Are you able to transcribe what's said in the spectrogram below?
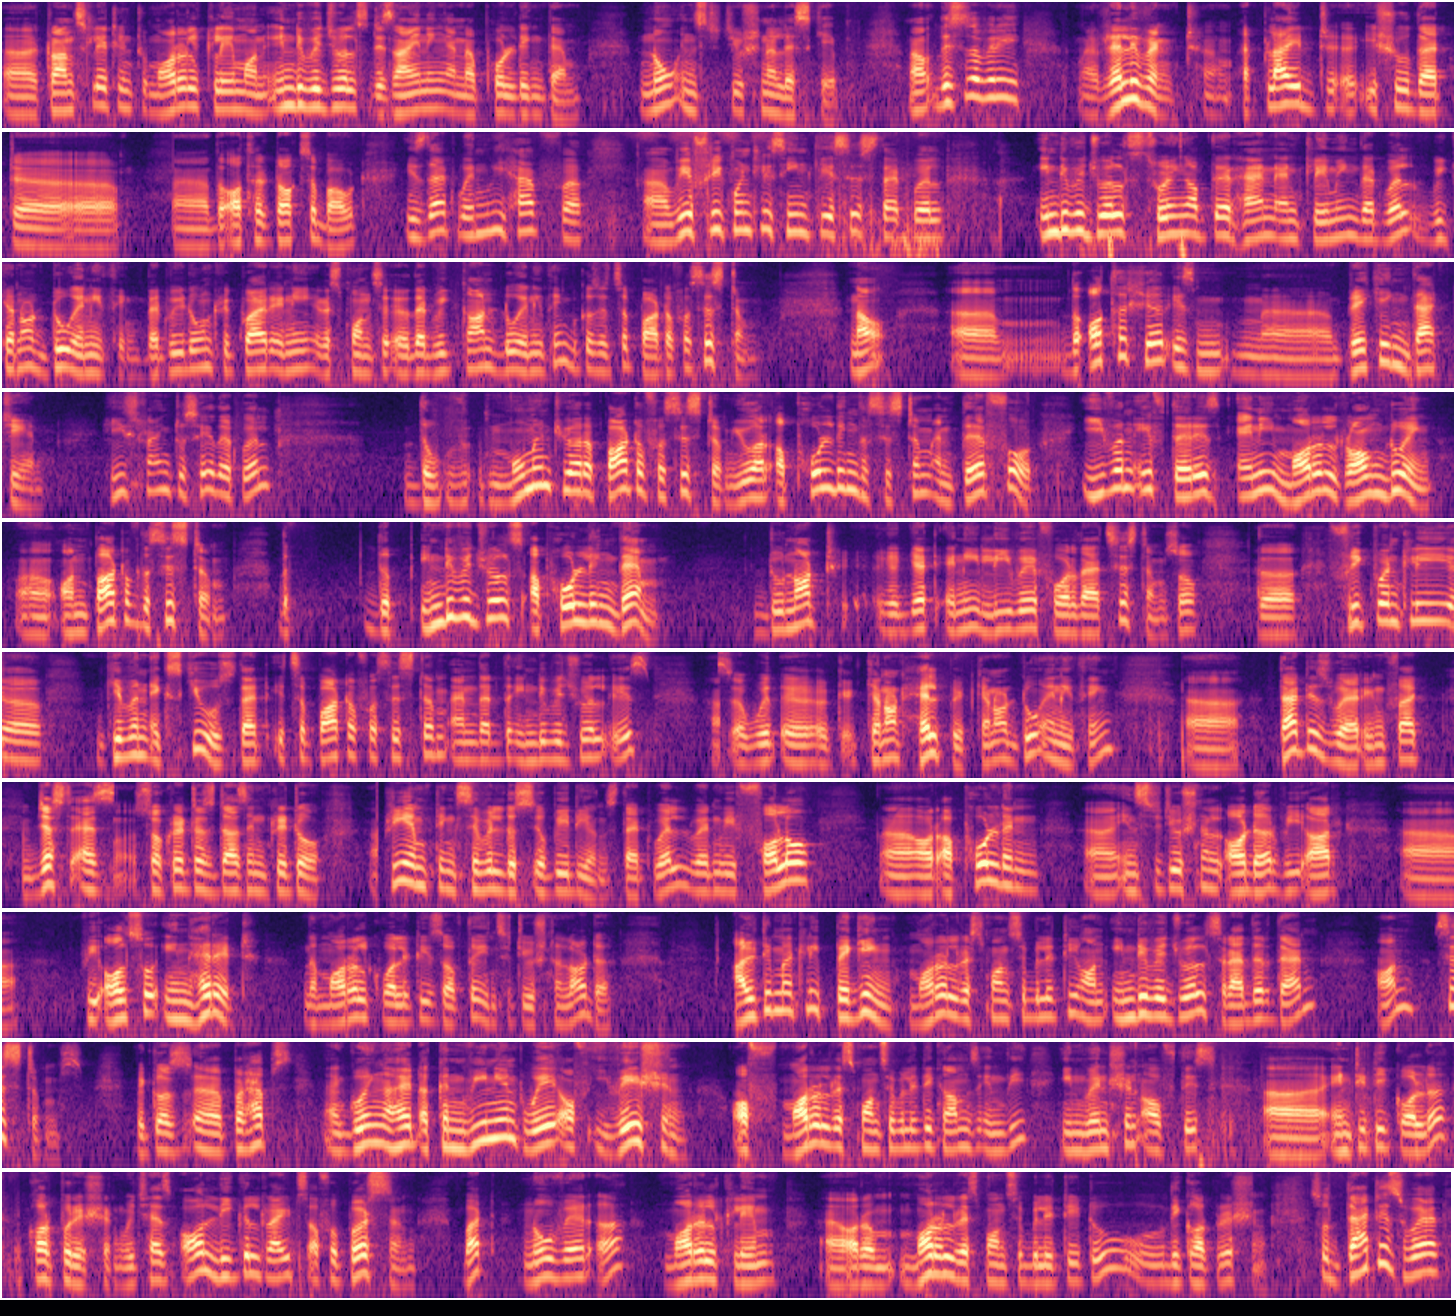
uh, translate into moral claim on individuals designing and upholding them, no institutional escape. Now, this is a very relevant um, applied issue that uh, the author talks about is that when we have uh, we have frequently seen cases that well individuals throwing up their hand and claiming that well we cannot do anything that we do not require any response uh, that we cannot do anything because it is a part of a system. Now, um, the author here is uh, breaking that chain he is trying to say that well the moment you are a part of a system you are upholding the system and therefore, even if there is any moral wrongdoing uh, on part of the system the, individuals upholding them do not get any leeway for that system. So, the frequently uh, given excuse that it is a part of a system and that the individual is uh, with, uh, cannot help it, cannot do anything. Uh, that is where in fact, just as Socrates does in Crito preempting civil disobedience that well when we follow uh, or uphold an uh, institutional order we are uh, we also inherit the moral qualities of the institutional order ultimately pegging moral responsibility on individuals rather than on systems because uh, perhaps uh, going ahead a convenient way of evasion of moral responsibility comes in the invention of this uh, entity called a corporation which has all legal rights of a person, but nowhere a moral claim uh, or a moral responsibility to the corporation. So, that is where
